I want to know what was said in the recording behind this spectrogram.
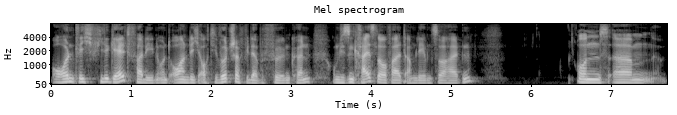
ordentlich viel Geld verdienen und ordentlich auch die Wirtschaft wieder befüllen können, um diesen Kreislauf halt am Leben zu erhalten. Und ähm,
